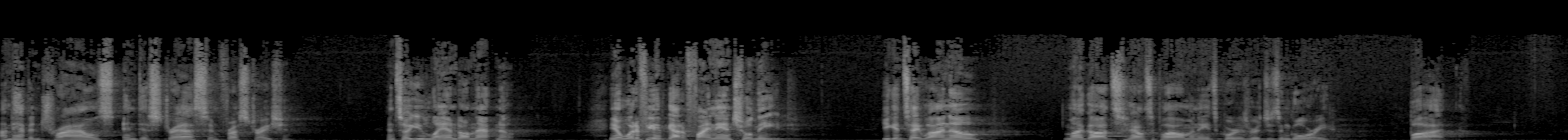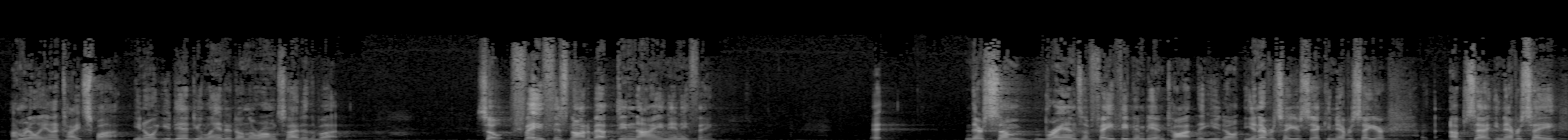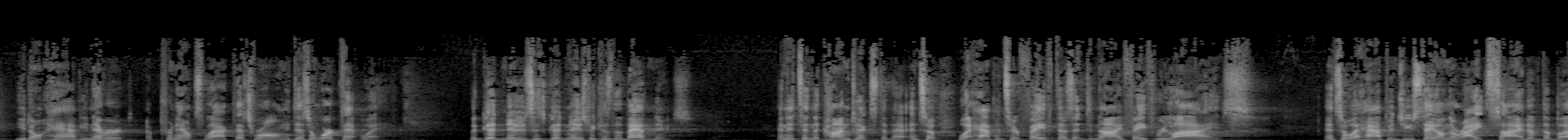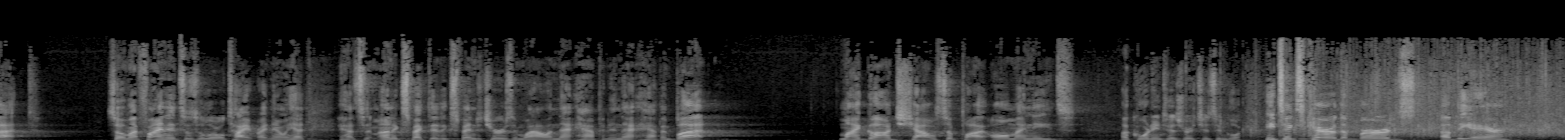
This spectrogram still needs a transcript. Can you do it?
I'm having trials and distress and frustration. And so you land on that note. You know, what if you've got a financial need? You can say, Well, I know my God shall supply all my needs according to riches and glory, but I'm really in a tight spot. You know what you did? You landed on the wrong side of the butt. So faith is not about denying anything. It, there's some brands of faith even being taught that you don't, you never say you're sick, you never say you're upset, you never say you don't have, you never uh, pronounce lack. That's wrong. It doesn't work that way. The good news is good news because of the bad news. And it's in the context of that. And so what happens here, faith doesn't deny, faith relies. And so what happens, you stay on the right side of the butt. So my finances are a little tight right now. We had, had some unexpected expenditures, and wow, and that happened, and that happened. But my God shall supply all my needs according to his riches and glory. He takes care of the birds of the air,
